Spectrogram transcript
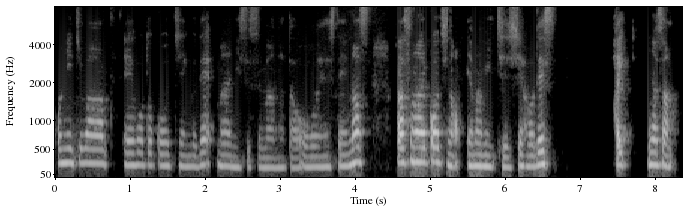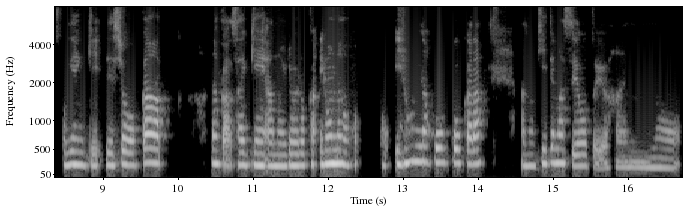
こんにちは。英語とコーチングで前に進むあなたを応援しています。パーソナルコーチの山道志保です。はい。皆さん、お元気でしょうか？なんか最近、あの、いろいろか、いろんな、いろんな方向から、あの、聞いてますよという反応、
